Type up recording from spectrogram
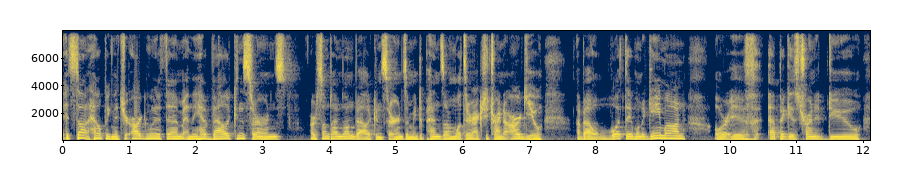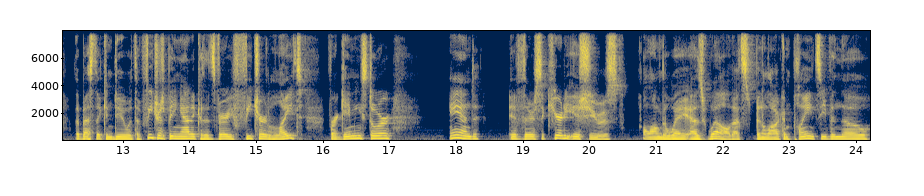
It's not helping that you're arguing with them and they have valid concerns or sometimes unvalid concerns. I mean, depends on what they're actually trying to argue. about what they want to game on or if Epic is trying to do the best they can do with the features being added because it's very feature light for a gaming store, and if there's security issues along the way as well. That's been a lot of complaints, even though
